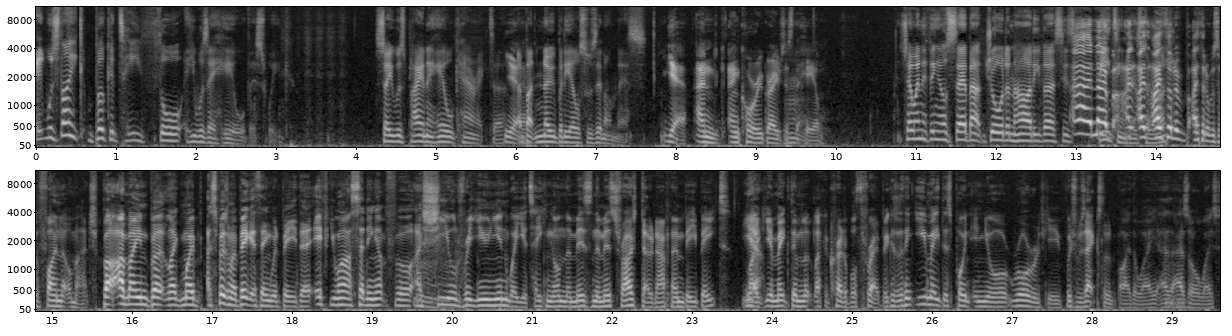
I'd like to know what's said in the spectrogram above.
it was like Booker T thought he was a heel this week. So he was playing a heel character, Yeah. but nobody else was in on this. Yeah, and and Corey Graves is the Hmm. heel. So anything else to say about Jordan Hardy versus Uh, no, I. I, I thought it, I thought it was a fine little match. But I mean, but like my, I suppose my bigger thing would be that if you are setting up for a Shield reunion where you're taking on the Miz and the Miz tries, don't have them be beat. Yeah. Like you make them look like a credible threat because I think you made this point in your Raw review, which was excellent by the way, as, as always,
